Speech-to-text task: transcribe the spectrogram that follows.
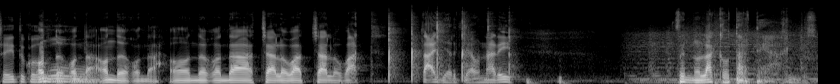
segituko dugu... Ondo egonda, ondo egonda, ondo egonda, txalo bat, txalo bat. Taller jaunari. Zen nolako tartea, egin duzu.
